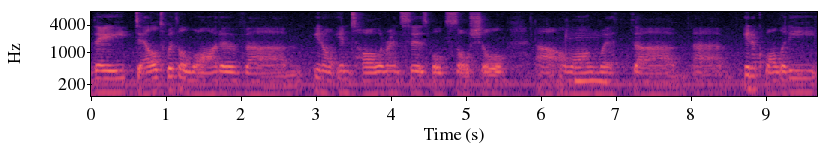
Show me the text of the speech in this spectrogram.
They dealt with a lot of, um, you know, intolerances, both social, uh, along with uh, uh, inequality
